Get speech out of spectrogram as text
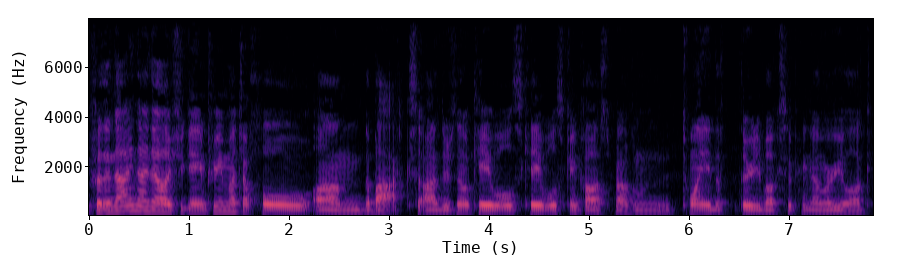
for the ninety-nine dollars, you gain pretty much a whole um the box. Uh, there's no cables. Cables can cost about from twenty to thirty bucks depending on where you look.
